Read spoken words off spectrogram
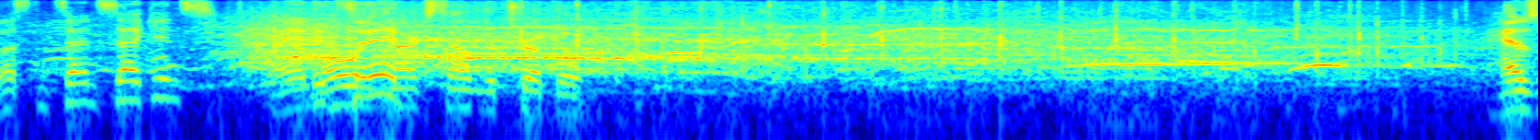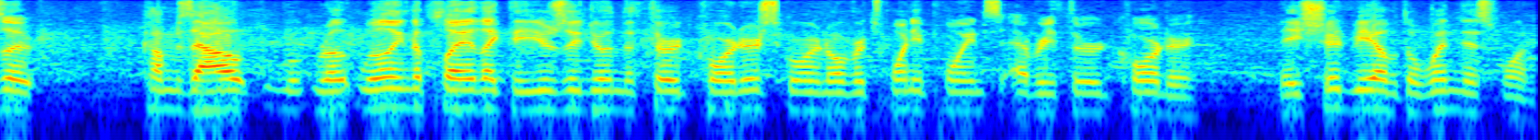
Less than 10 seconds, and it's Moed in. knocks down the triple. Haslett comes out willing to play like they usually do in the third quarter, scoring over 20 points every third quarter. They should be able to win this one.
